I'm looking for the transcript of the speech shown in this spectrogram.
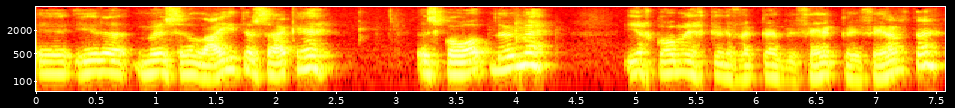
äh, ihr müssen leider sagen, es geht nicht mehr. Ich gehe mich gefährden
